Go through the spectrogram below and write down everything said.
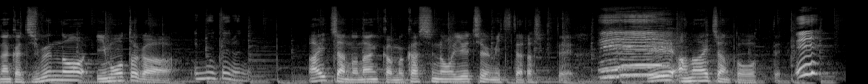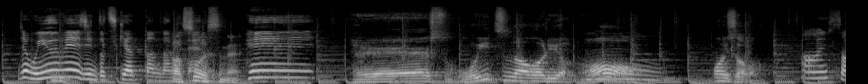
なんか自分の妹が妹いるんだ愛ちゃんのなんか昔の YouTube 見てたらしくて。えー、あの愛ちゃんと？って。じゃあもう有名人と付き合ったんだみたいな、あそうですね。へえへえすごいつながりやな。愛さんはアイさ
